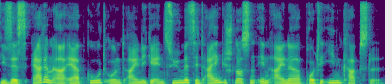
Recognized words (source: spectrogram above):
Dieses RNA-Erbgut und einige Enzyme sind eingeschlossen in einer Proteinkapsel,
